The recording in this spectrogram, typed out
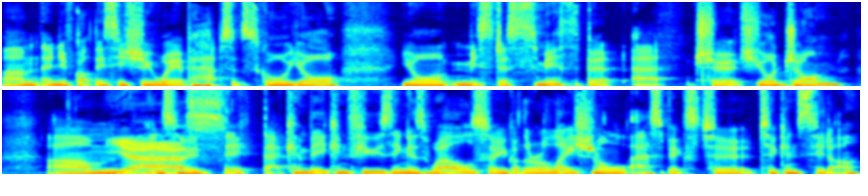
Um, and you've got this issue where perhaps at school you're you're Mr. Smith, but at church you're John. Um, Yes. And so there, that can be confusing as well. So you've got the relational aspects to to consider.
